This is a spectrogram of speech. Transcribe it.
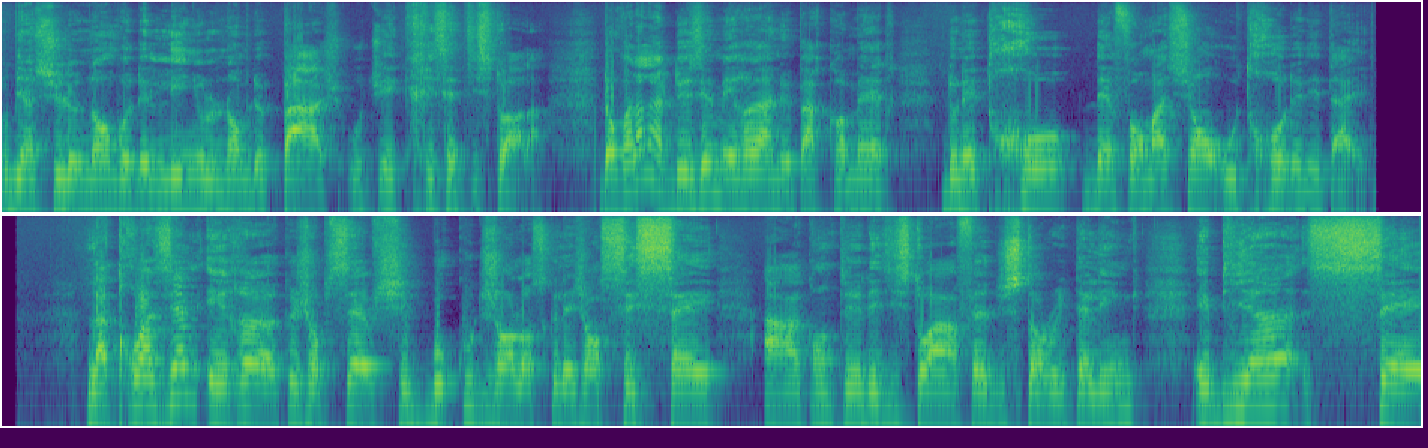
ou bien sur le nombre de lignes ou le nombre de pages où tu écris cette histoire-là. Donc voilà la deuxième erreur à ne pas commettre, donner trop d'informations ou trop de détails. La troisième erreur que j'observe chez beaucoup de gens lorsque les gens s'essayent à raconter des histoires, à faire du storytelling, eh bien, c'est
